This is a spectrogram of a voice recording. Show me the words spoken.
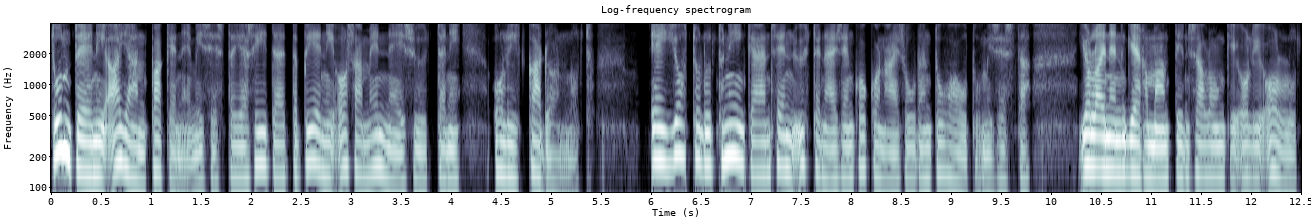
Tunteeni ajan pakenemisesta ja siitä, että pieni osa menneisyyttäni oli kadonnut, ei johtunut niinkään sen yhtenäisen kokonaisuuden tuhoutumisesta, jollainen Germantin salonki oli ollut,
